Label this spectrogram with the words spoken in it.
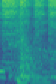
Yeah.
